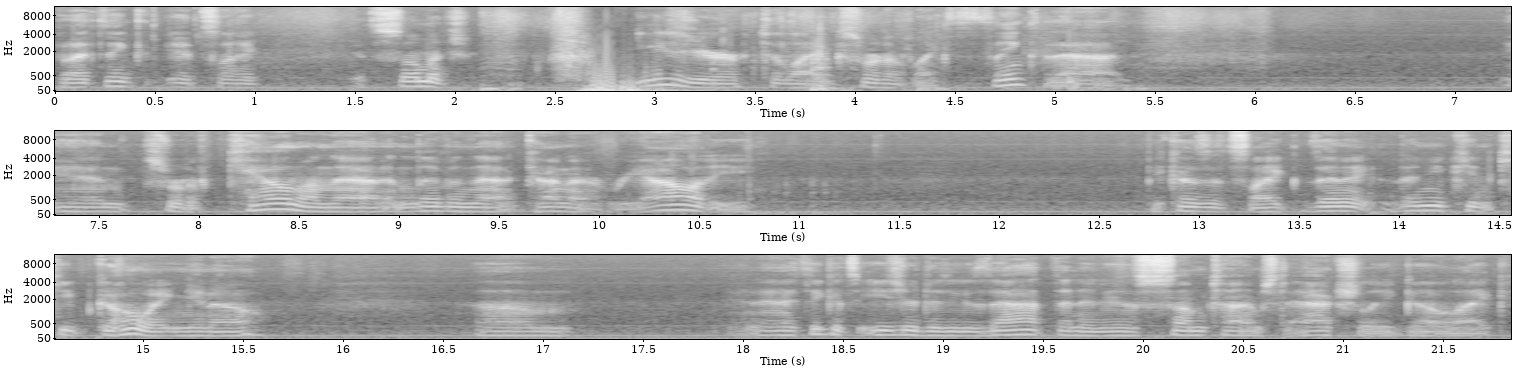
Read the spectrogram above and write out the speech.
But I think it's like it's so much easier to like sort of like think that and sort of count on that and live in that kind of reality because it's like then it then you can keep going, you know. Um, and I think it's easier to do that than it is sometimes to actually go like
